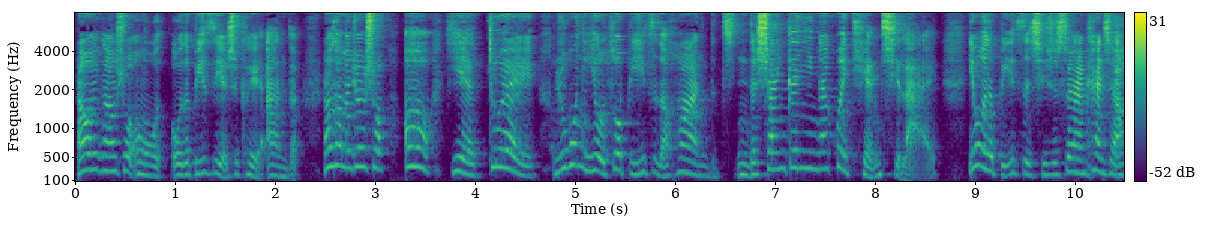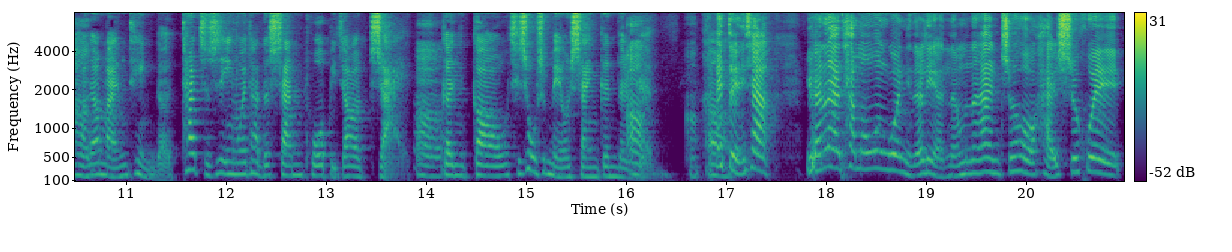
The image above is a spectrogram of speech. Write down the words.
然后我就跟他说，嗯，我我的鼻子也是可以按的。然后他们就会说，哦，也对，如果你有做鼻子的话，你的你的山根应该会挺起来，因为我的鼻子其实虽然看起来好像蛮挺的，它只是因为它的山坡比较窄嗯跟高，其实我是没有山根的人。嗯，哎，等一下。原来他们问过你的脸能不能按之后，还是会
